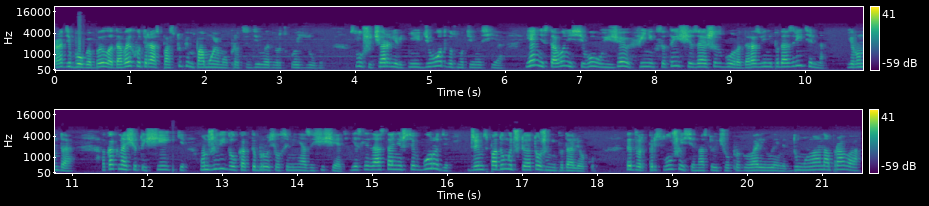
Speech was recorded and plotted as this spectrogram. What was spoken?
«Ради бога, Белла, давай хоть раз поступим по-моему», — процедил Эдвард сквозь зубы. «Слушай, Чарли ведь не идиот», — возмутилась я. «Я ни с того ни с сего уезжаю в Феникс, а ты исчезаешь из города. Разве не подозрительно?» «Ерунда. А как насчет ищейки? Он же видел, как ты бросился меня защищать. Если ты останешься в городе, Джеймс подумает, что я тоже неподалеку. Эдвард, прислушайся, настойчиво проговорил Эммет. Думаю, она права.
